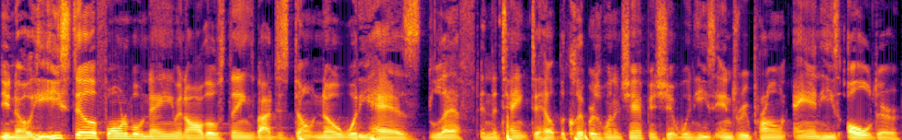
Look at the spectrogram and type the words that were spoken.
you know, he, he's still a formidable name and all those things, but I just don't know what he has left in the tank to help the Clippers win a championship when he's injury prone and he's older.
